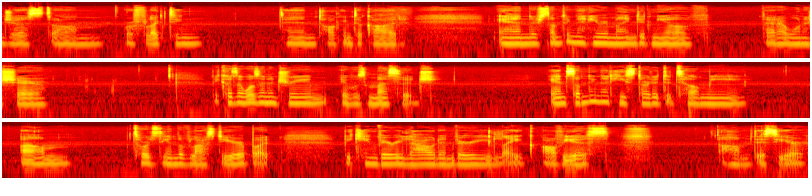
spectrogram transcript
just um, reflecting and talking to God. And there's something that He reminded me of that I want to share. Because it wasn't a dream, it was a message. And something that He started to tell me um, towards the end of last year, but became very loud and very like obvious um, this year.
